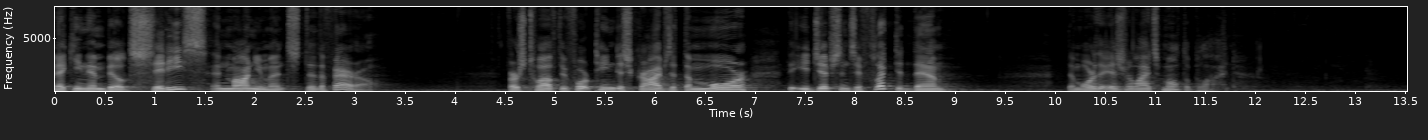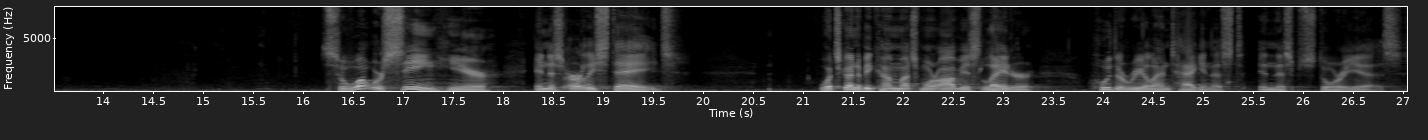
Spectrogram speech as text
making them build cities and monuments to the Pharaoh. Verse 12 through 14 describes that the more the Egyptians afflicted them, the more the Israelites multiplied. So, what we're seeing here in this early stage, what's going to become much more obvious later, who the real antagonist in this story is.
